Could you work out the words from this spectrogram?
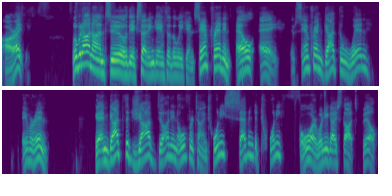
All right. Moving on, on to the exciting games of the weekend. San Fran and LA. If San Fran got the win, they were in. And got the job done in overtime, 27 to 24. What are you guys' thoughts, Bill?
